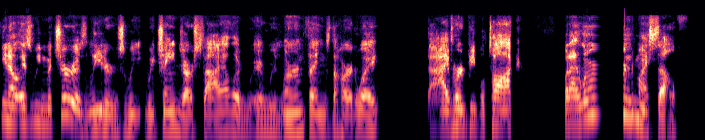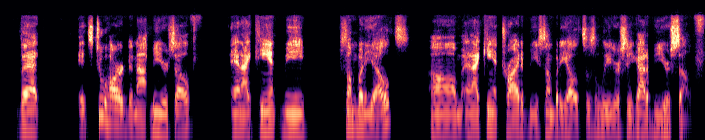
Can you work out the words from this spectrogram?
You know, as we mature as leaders, we we change our style or, or we learn things the hard way. I've heard people talk, but I learned myself that it's too hard to not be yourself and I can't be somebody else. Um, and I can't try to be somebody else as a leader. So you got to be yourself.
